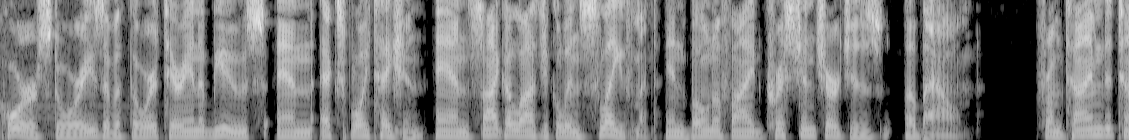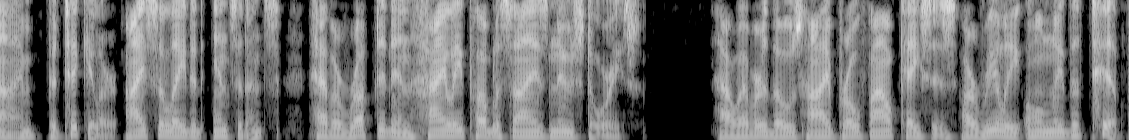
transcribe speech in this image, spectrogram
Horror stories of authoritarian abuse and exploitation and psychological enslavement in bona fide Christian churches abound. From time to time, particular isolated incidents have erupted in highly publicized news stories. However, those high profile cases are really only the tip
